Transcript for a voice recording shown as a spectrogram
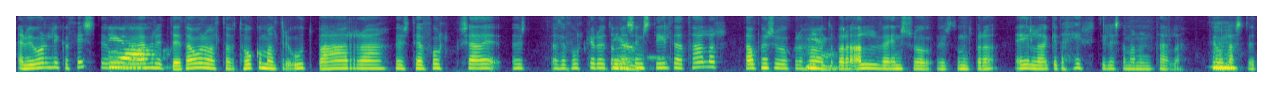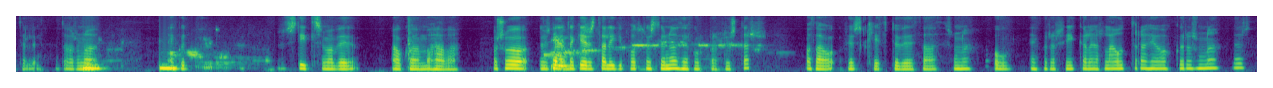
En við vorum líka fyrst, við vorum með efriti, þá vorum við alltaf, tókum aldrei út bara, þú veist, þegar fólk sagði, þú veist, þegar fólk eru auðvitað með sinn stíl þegar það talar, þá pessum við okkur að hafa þetta bara alveg eins og, þú veist, þú myndir bara eiginlega geta heyrt í listamanninu tala þegar við lastu viðtalinn. Þetta var svona einhvern stíl sem við ákvaðum að hafa og svo, þú veist, þetta gerist það líka í podcastinu þegar fólk bara hlustar. Og þá, þú veist, kliftu við það svona og einhverja ríkalega hlátra hjá okkur og svona, þú veist.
